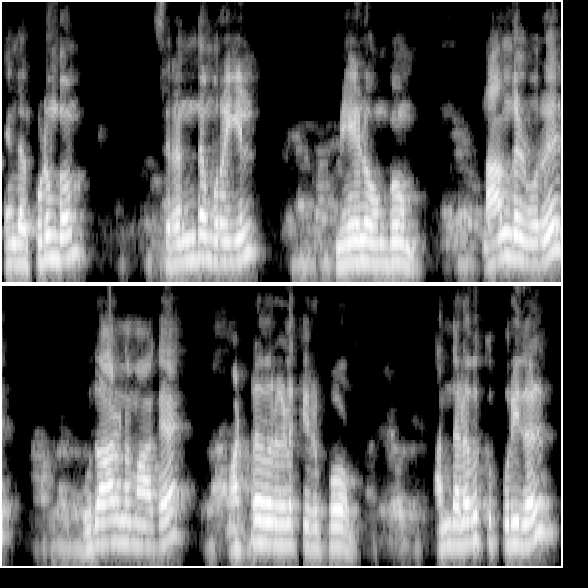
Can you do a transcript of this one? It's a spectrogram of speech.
எங்கள் குடும்பம் சிறந்த முறையில் மேலோங்கும். நாங்கள் ஒரு உதாரணமாக மற்றவர்களுக்கு இருப்போம். அந்த அளவுக்கு புரிதல்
